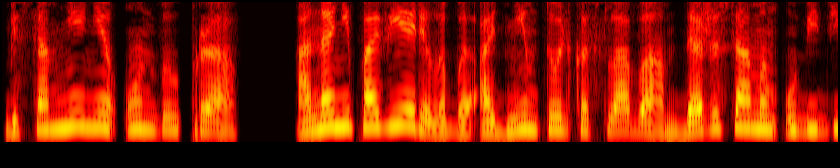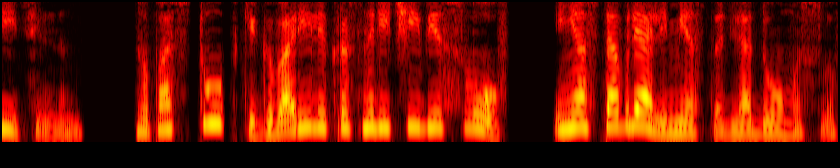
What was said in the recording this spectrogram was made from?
Без сомнения, он был прав. Она не поверила бы одним только словам, даже самым убедительным. Но поступки говорили красноречивее слов и не оставляли места для домыслов.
